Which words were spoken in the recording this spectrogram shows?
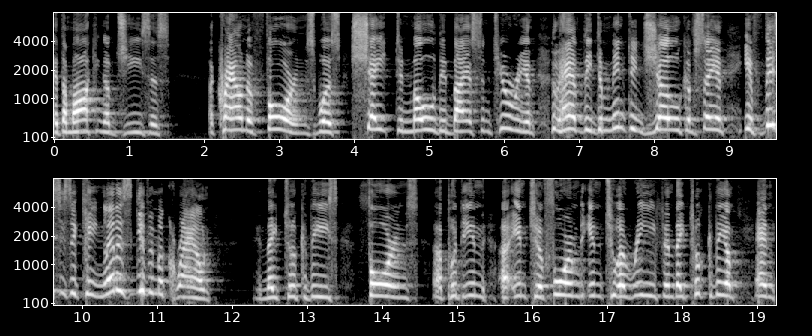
At the mocking of Jesus, a crown of thorns was shaped and molded by a centurion who had the demented joke of saying, If this is a king, let us give him a crown. And they took these thorns, uh, put in uh, into, formed into a wreath, and they took them and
